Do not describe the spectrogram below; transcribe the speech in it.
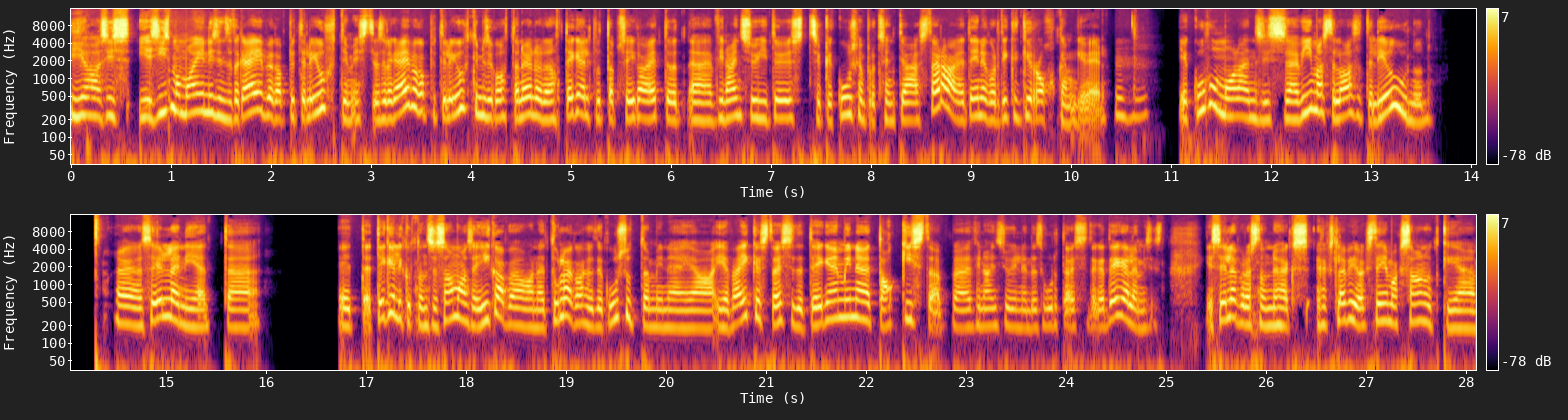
ja siis, ja siis ma mainisin seda käibekapitali juhtimist ja selle käibekapitali juhtimise kohta on öelnud, et noh, tegelikult võtab see iga ettevõtte äh, finantsjuhi tööst niisugune kuuskümmend protsenti ajast ära ja teinekord ikkagi rohkemgi veel mm. -hmm. ja kuhu ma olen siis äh, viimastel aastatel jõudnud äh,, selleni, et äh, et tegelikult on seesama, see igapäevane tulekahjude kustutamine ja, ja väikeste asjade tegemine takistab äh, finantsjuhil nende suurte asjadega tegelemisest. ja sellepärast on üheks, üheks läbivaks teemaks saanudki äh,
